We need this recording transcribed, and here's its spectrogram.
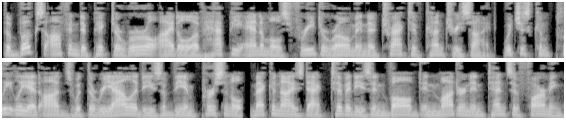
The books often depict a rural idyll of happy animals free to roam in attractive countryside, which is completely at odds with the realities of the impersonal, mechanized activities involved in modern intensive farming.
